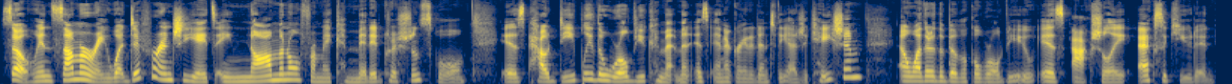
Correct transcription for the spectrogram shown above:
So, in summary, what differentiates a nominal from a committed Christian school is how deeply the worldview commitment is integrated into the education and whether the biblical worldview is actually executed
